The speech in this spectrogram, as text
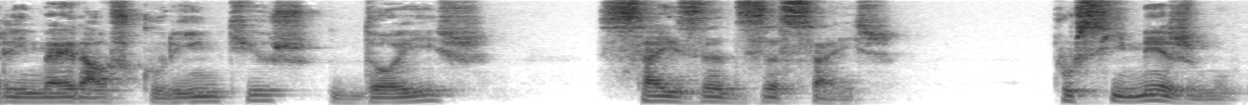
1 aos Coríntios 2, 6 a 16 Por si mesmo,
